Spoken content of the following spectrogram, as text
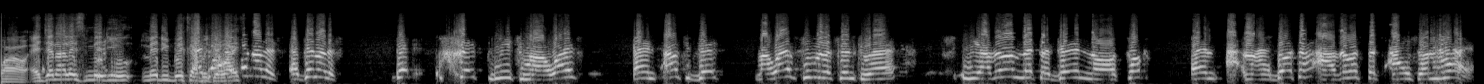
Wow, a journalist made you made you break up a with your wife. A journalist, a journalist, that faked me to my wife, and after that, my wife still listen to her. We have never met again nor talked, and uh, my daughter, I have never set eyes on her.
